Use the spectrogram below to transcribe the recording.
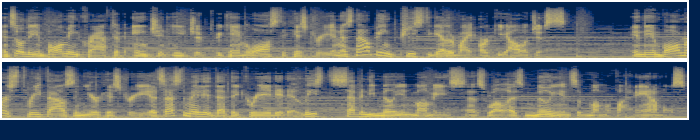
And so the embalming craft of ancient Egypt became lost to history and is now being pieced together by archaeologists. In the embalmer's 3,000 year history, it's estimated that they created at least 70 million mummies, as well as millions of mummified animals.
